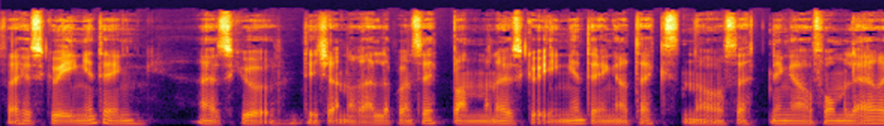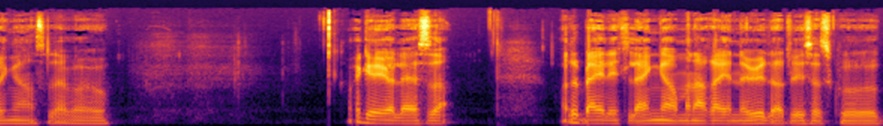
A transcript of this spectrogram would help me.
For jeg husker jo ingenting. Jeg husker jo de generelle prinsippene, men jeg husker jo ingenting av teksten og setninger og formuleringer, så det var jo det var gøy å lese. Og det ble litt lenger, men jeg regner ut at hvis jeg skulle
